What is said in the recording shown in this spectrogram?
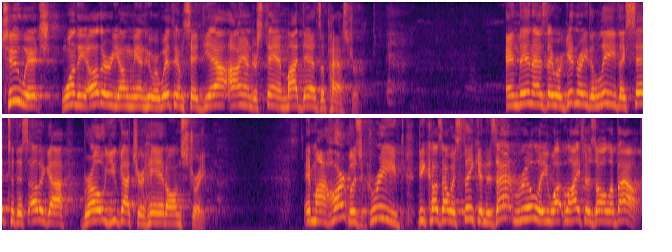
To which one of the other young men who were with him said, Yeah, I understand. My dad's a pastor. And then as they were getting ready to leave, they said to this other guy, Bro, you got your head on straight. And my heart was grieved because I was thinking, is that really what life is all about?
